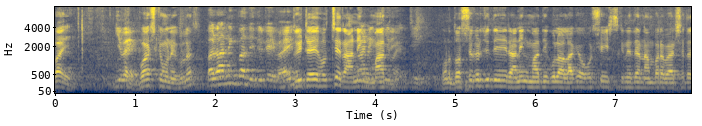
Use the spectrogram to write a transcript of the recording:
ভাই জি ভাই। বয়স কেমন এগুলার? রানিং ভাই। দুইটাই হচ্ছে রানিং মাদি। কোনো দর্শকের যদি এই রানিং মাদিগুলো লাগে অবশ্যই স্ক্রিনে দেওয়া নাম্বারে ভাইয়ের সাথে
